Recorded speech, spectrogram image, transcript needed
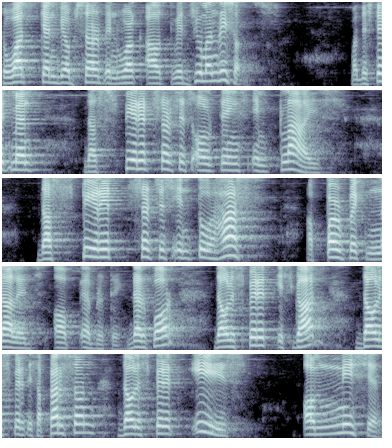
to what can be observed and worked out with human reasons. But the statement, the Spirit searches all things, implies the Spirit searches into has a perfect knowledge of everything. Therefore, the Holy Spirit is God, the Holy Spirit is a person, the Holy Spirit is omniscient.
